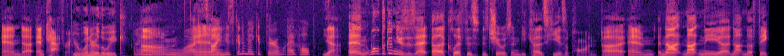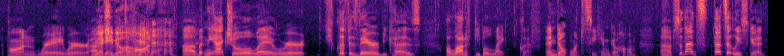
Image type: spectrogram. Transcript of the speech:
and uh, and Kathryn. Your winner of the week. I know. Um, Uh, and- it's fine. He's going to make it through. I have hope. Yeah, and well, the good news is that uh, Cliff is, is chosen because he is a pawn, uh, and not not in the uh, not in the fake pawn where where uh, actually David's go a pawn, uh, but in the actual way where Cliff is there because a lot of people like Cliff and don't want to see him go home. Uh, so that's that's at least good.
